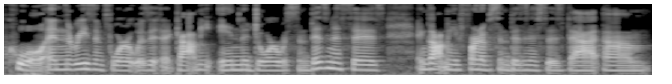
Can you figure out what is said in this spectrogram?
cool. And the reason for it was it got me in the door with some businesses and got me in front of some businesses that, um,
